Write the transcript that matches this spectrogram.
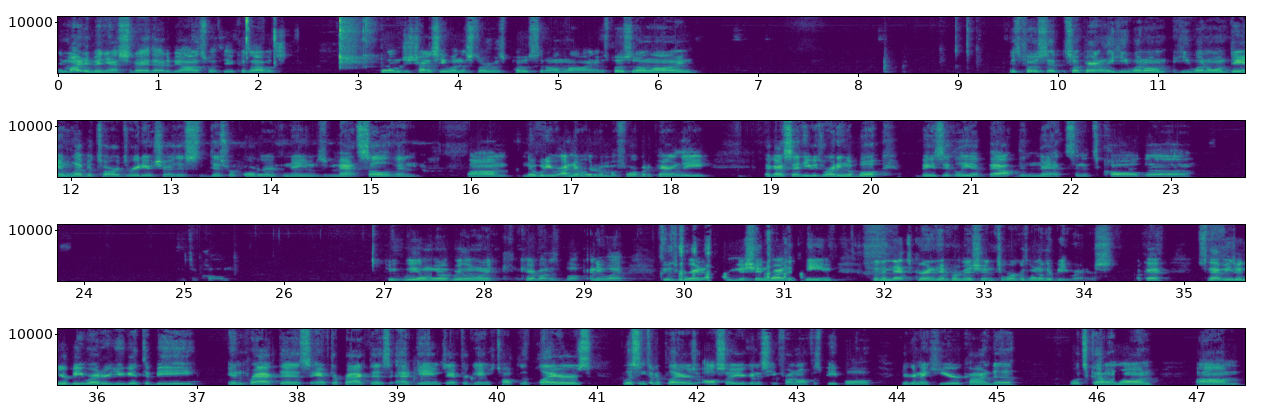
It might have been yesterday, though, to be honest with you, because I was. So I'm just trying to see when the story was posted online. It was posted online. It's posted. So apparently he went on. He went on Dan Le Batard's radio show. This this reporter named Matt Sullivan. Um, nobody. I never heard of him before, but apparently like I said, he was writing a book basically about the Nets, and it's called uh, what's it called? We, we don't really want to care about his book. Anyway, he was granted permission by the team. So the Nets granted him permission to work with one of their beat writers. Okay, so that means when you're a beat writer, you get to be in practice, after practice, at games, after games, talk to the players, listen to the players. Also, you're going to see front office people. You're going to hear kind of what's going on. Um,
